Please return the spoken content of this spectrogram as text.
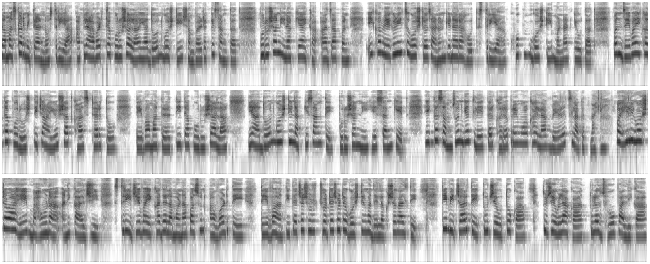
नमस्कार मित्रांनो स्त्रिया आपल्या आवडत्या पुरुषाला या दोन गोष्टी शंभर टक्के सांगतात. पुरुषांनी नक्की ऐका आज आपण एका वेगळीच गोष्ट जाणून घेणार आहोत. स्त्रिया खूप गोष्टी मनात ठेवतात पण जेव्हा एखादा पुरुष तिच्या आयुष्यात खास ठरतो तेव्हा मात्र ती त्या पुरुषाला या दोन गोष्टी नक्की सांगते. पुरुषांनी हे संकेत एकदा समजून घेतले तर खरं प्रेम ओळखायला वेळच लागत नाही. पहिली गोष्ट आहे भावना आणि काळजी. स्त्री जेव्हा एखाद्याला मनापासून आवडते तेव्हा ती त्याच्या छो छोट्या छोट्या गोष्टींमध्ये लक्ष घालते. ती विचारते तू जेवतो का? तू जेवला का? तुला झोप आली का?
